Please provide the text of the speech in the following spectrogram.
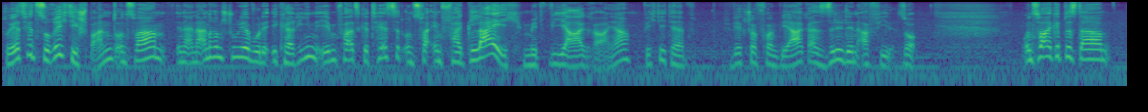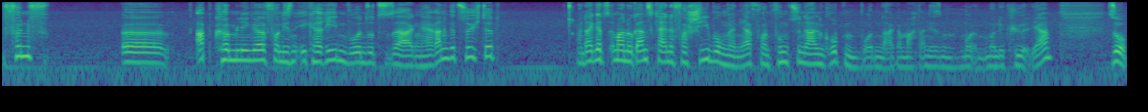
So, jetzt wird es so richtig spannend. Und zwar in einer anderen Studie wurde Ikarin ebenfalls getestet und zwar im Vergleich mit Viagra. Ja? Wichtig, der Wirkstoff von Viagra, Sildenafil. So, und zwar gibt es da fünf äh, Abkömmlinge von diesen Ekariden wurden sozusagen herangezüchtet. Und da gibt es immer nur ganz kleine Verschiebungen ja, von funktionalen Gruppen wurden da gemacht an diesem Mo Molekül. Ja? So,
